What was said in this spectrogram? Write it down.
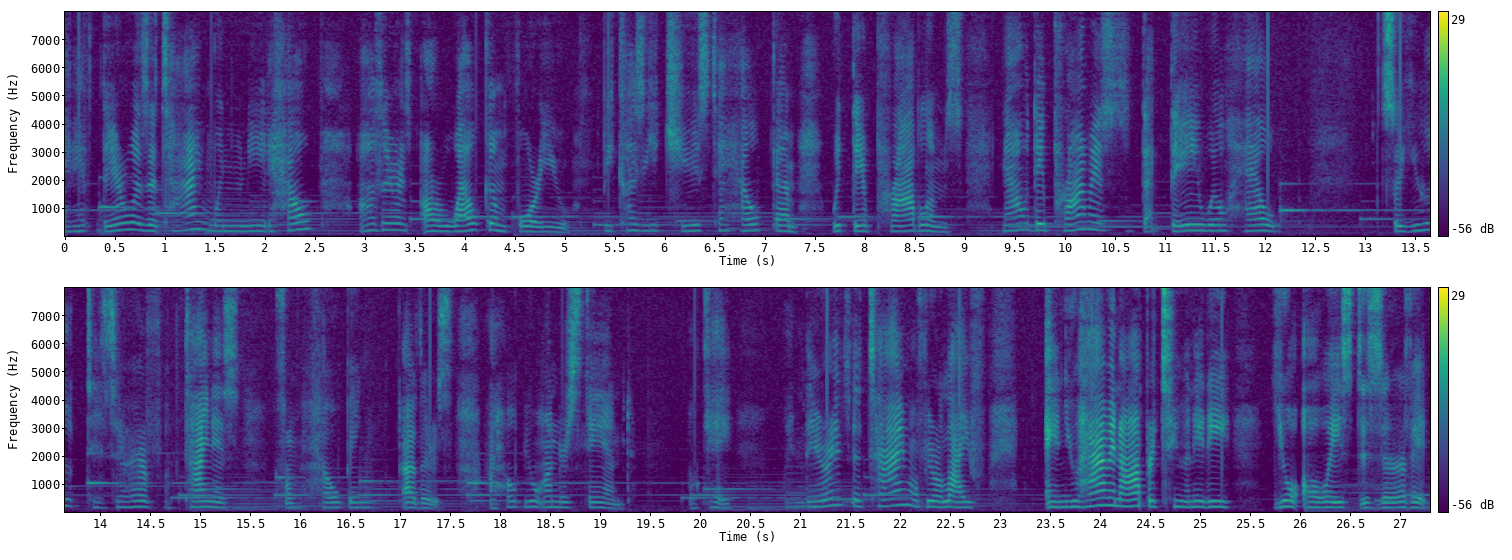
And if there was a time when you need help, others are welcome for you because you choose to help them with their problems. Now they promise that they will help. So you deserve kindness from helping others. I hope you understand. Okay, when there is a time of your life and you have an opportunity, you'll always deserve it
